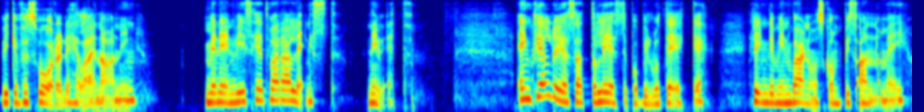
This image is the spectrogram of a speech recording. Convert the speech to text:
vilket försvårade hela en aning. Men envishet varar längst, ni vet. En kväll då jag satt och läste på biblioteket ringde min barndomskompis Anna mig.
